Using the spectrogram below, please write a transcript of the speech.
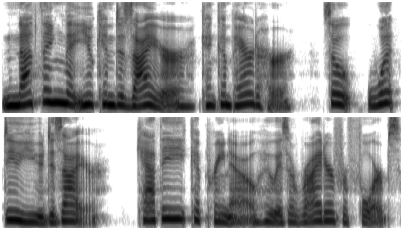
nothing that you can desire can compare to her. So, what do you desire? Kathy Caprino, who is a writer for Forbes,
